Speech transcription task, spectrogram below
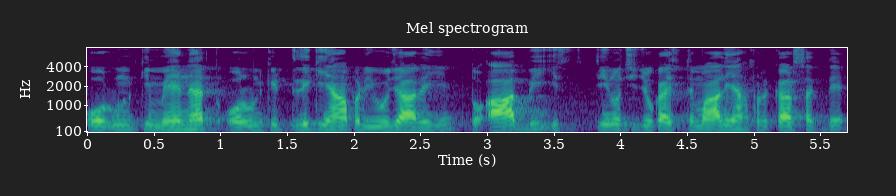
और उनकी मेहनत और उनकी ट्रिक यहाँ पर यूज़ आ रही है। तो आप भी इस तीनों चीज़ों का इस्तेमाल यहाँ पर कर सकते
